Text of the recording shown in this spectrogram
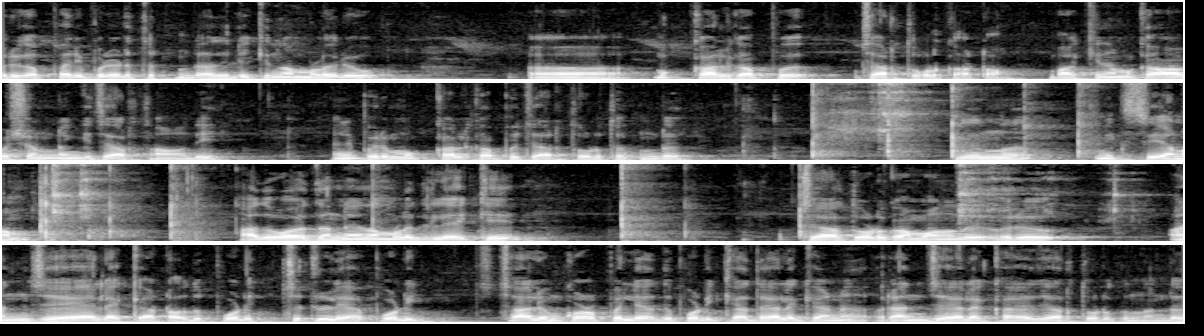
ഒരു കപ്പ് അരിപ്പൊടി എടുത്തിട്ടുണ്ട്. അതിലേക്ക് നമ്മളൊരു മുക്കാൽ കപ്പ് ചേർത്ത് കൊടുക്കാം കേട്ടോ. ബാക്കി നമുക്ക് ആവശ്യമുണ്ടെങ്കിൽ ചേർത്താൽ മതി. ഞാനിപ്പോൾ ഒരു മുക്കാൽ കപ്പ് ചേർത്ത് കൊടുത്തിട്ടുണ്ട്. ഇതൊന്ന് മിക്സ് ചെയ്യണം. അതുപോലെ തന്നെ നമ്മളിതിലേക്ക് ചേർത്ത് കൊടുക്കാൻ പോകുന്നത് ഒരു അഞ്ച് ഏലക്ക കേട്ടോ. അത് പൊടിച്ചിട്ടില്ല. പൊടിച്ചാലും കുഴപ്പമില്ല. അത് പൊടിക്കാത്ത ഏലക്കയാണ്. ഒരു അഞ്ച് ഏലക്കായ ചേർത്ത് കൊടുക്കുന്നുണ്ട്.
